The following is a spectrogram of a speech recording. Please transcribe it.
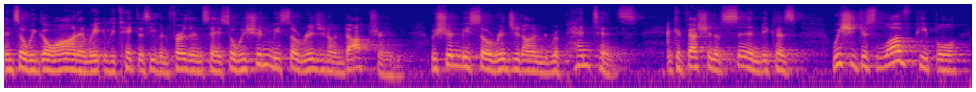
And so we go on and we, we take this even further and say, so we shouldn't be so rigid on doctrine. We shouldn't be so rigid on repentance and confession of sin because we should just love people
